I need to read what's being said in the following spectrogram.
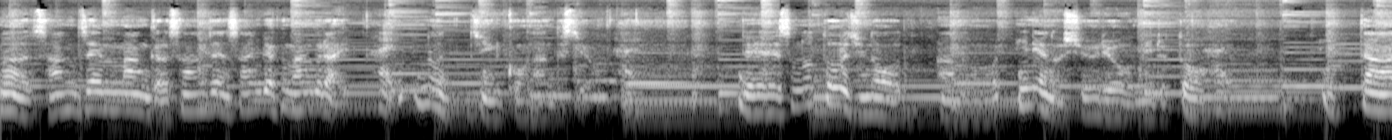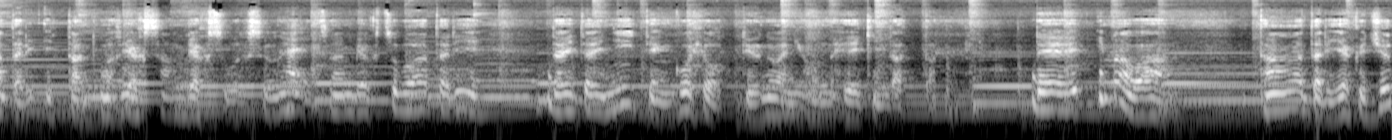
まあ3000万から3300万ぐらいはい。の人口なんですよ。はい。でその当時のあの稲の収量を見ると、はい。一旦あたり一旦、まあ、約300坪ですよね、はい。300坪あたり大体2.5票っていうのが日本の平均だった。で今は単あたり約10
